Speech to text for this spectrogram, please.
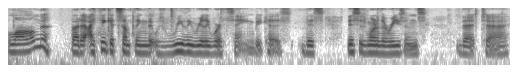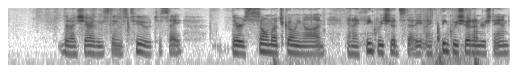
long, but I think it's something that was really, really worth saying because this this is one of the reasons that uh, that I share these things too to say there is so much going on, and I think we should study and I think we should understand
